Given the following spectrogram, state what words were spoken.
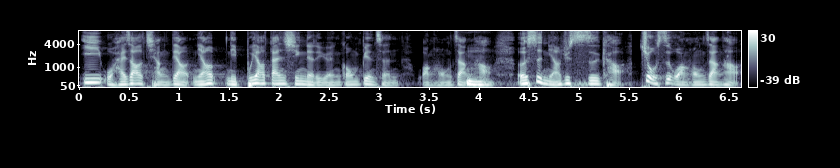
一，我还是要强调，你要你不要担心你的员工变成网红账号，而是你要去思考，就是网红账号，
